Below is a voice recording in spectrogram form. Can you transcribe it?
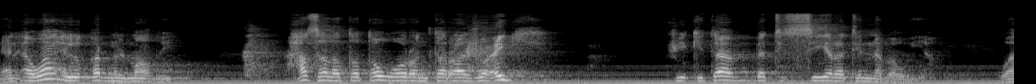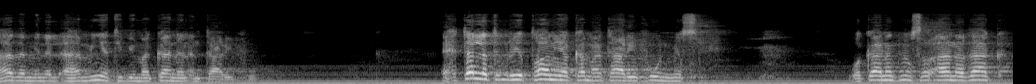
يعني أوائل القرن الماضي حصل تطور تراجعي في كتابة السيرة النبوية وهذا من الأهمية بمكان أن تعرفوه. احتلت بريطانيا كما تعرفون مصر وكانت مصر آنذاك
